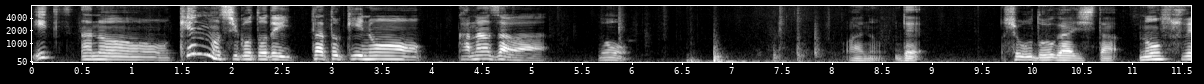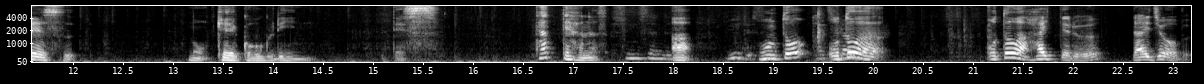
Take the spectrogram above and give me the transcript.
いつあの県の仕事で行った時の金沢のあので衝動買いしたノースフェイスの蛍光グリーンです。立って話す新鮮です。あいいです。本当？音は音は入ってる？大丈夫？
